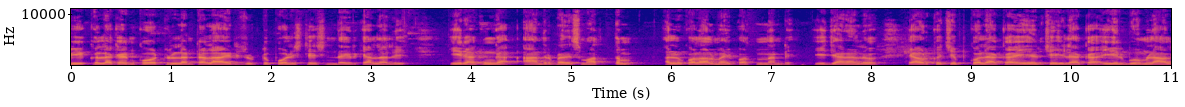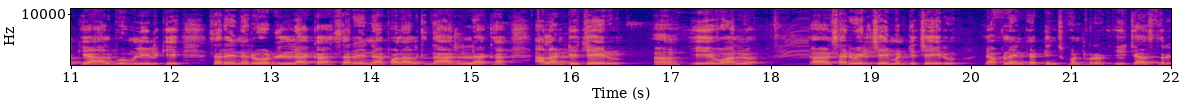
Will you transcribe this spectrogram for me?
పీక్కోలేక కోర్టులంటే లాయర్ చుట్టూ పోలీస్ స్టేషన్ దగ్గరికి వెళ్ళాలి. ఈ రకంగా ఆంధ్రప్రదేశ్ మొత్తం అల్లు కొలాలం అయిపోతుందండి. ఈ జనాలు ఎవరికో చెప్పుకోలేక ఏం చేయలేక వీళ్ళ భూములు వాళ్ళకి వాళ్ళ భూములు వీళ్ళకి సరైన రోడ్లు లేక సరైన పొలాలకి దారులు లేక అలాంటివి చేయరు. వాళ్ళు సర్వేలు చేయమంటే చేయరు. ఎప్లైన్ కట్టించుకుంటారు. ఇవి చేస్తారు.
